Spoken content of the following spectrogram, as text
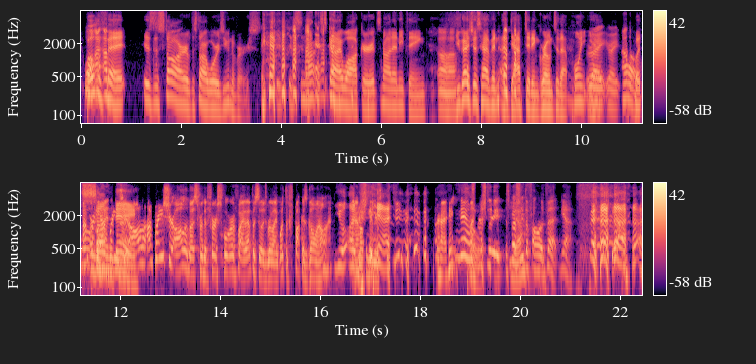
Well, Boba I- I'm- Fett is the star of the Star Wars universe. It- it's not Skywalker. It's not anything. uh-huh. You guys just haven't adapted and grown to that point yet. right, right. Oh, But I'm, well, pretty, I'm, pretty someday- sure all, I'm pretty sure all of us for the first four or five episodes were like, "What the fuck is going on?" You'll I understand. Right? no. especially especially Yeah. the fallen vet. Yeah.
